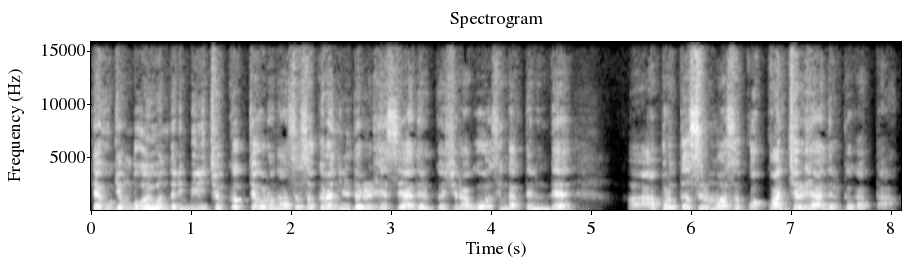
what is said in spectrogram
대구 경북 의원들이 미리 적극적으로 나서서 그런 일들을 했어야 될 것이라고 생각되는데 어, 앞으로 뜻을 모아서 꼭 관철해야 될 것 같다.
